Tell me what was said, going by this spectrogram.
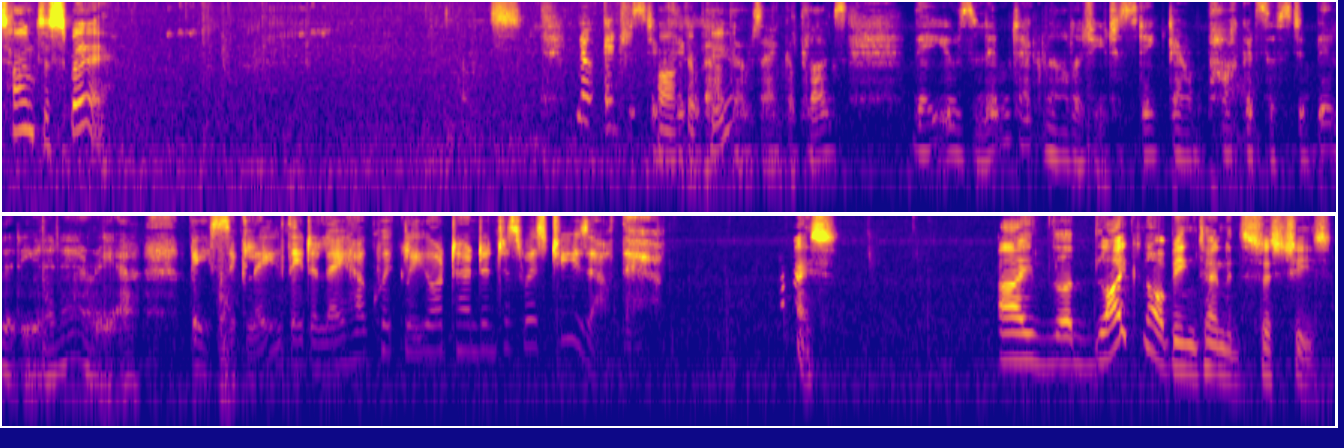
Time to spare. No, interesting Park thing about here. those anchor plugs. They use LIM technology to stake down pockets of stability in an area. Basically, they delay how quickly you're turned into Swiss cheese out there. Nice. I uh, like not being turned into Swiss cheese.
